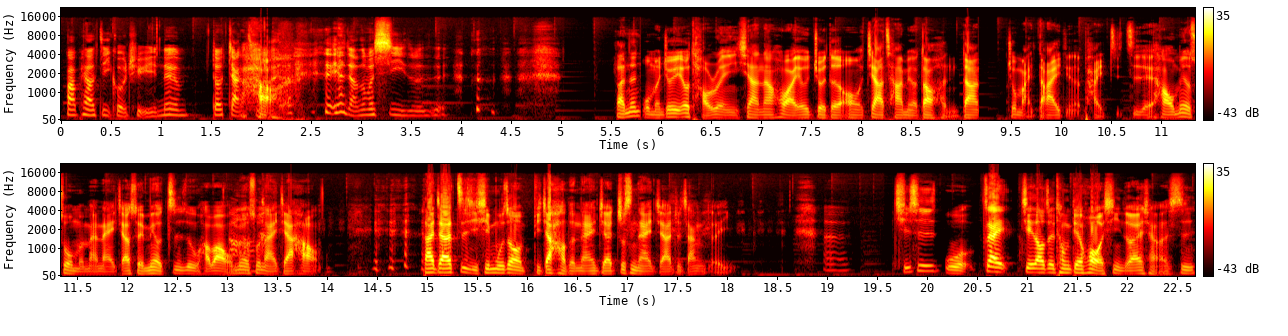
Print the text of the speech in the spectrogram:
发票寄过去，那个都讲出来了，要讲这么细是不是？反正我们就又讨论一下，那后来又觉得哦价差没有到很大，就买大一点的牌子之类。好，我没有说我们买哪一家，所以没有置入，好不好？我没有说哪一家好，大家自己心目中比较好的哪一家就是哪一家，就这样而已。嗯，其实我在接到这通电话，我心里都在想的是，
